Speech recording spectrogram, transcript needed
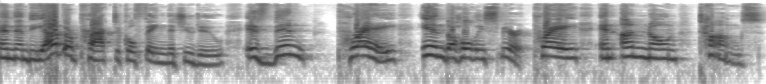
and then the other practical thing that you do is then pray in the Holy Spirit. Pray in unknown tongues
